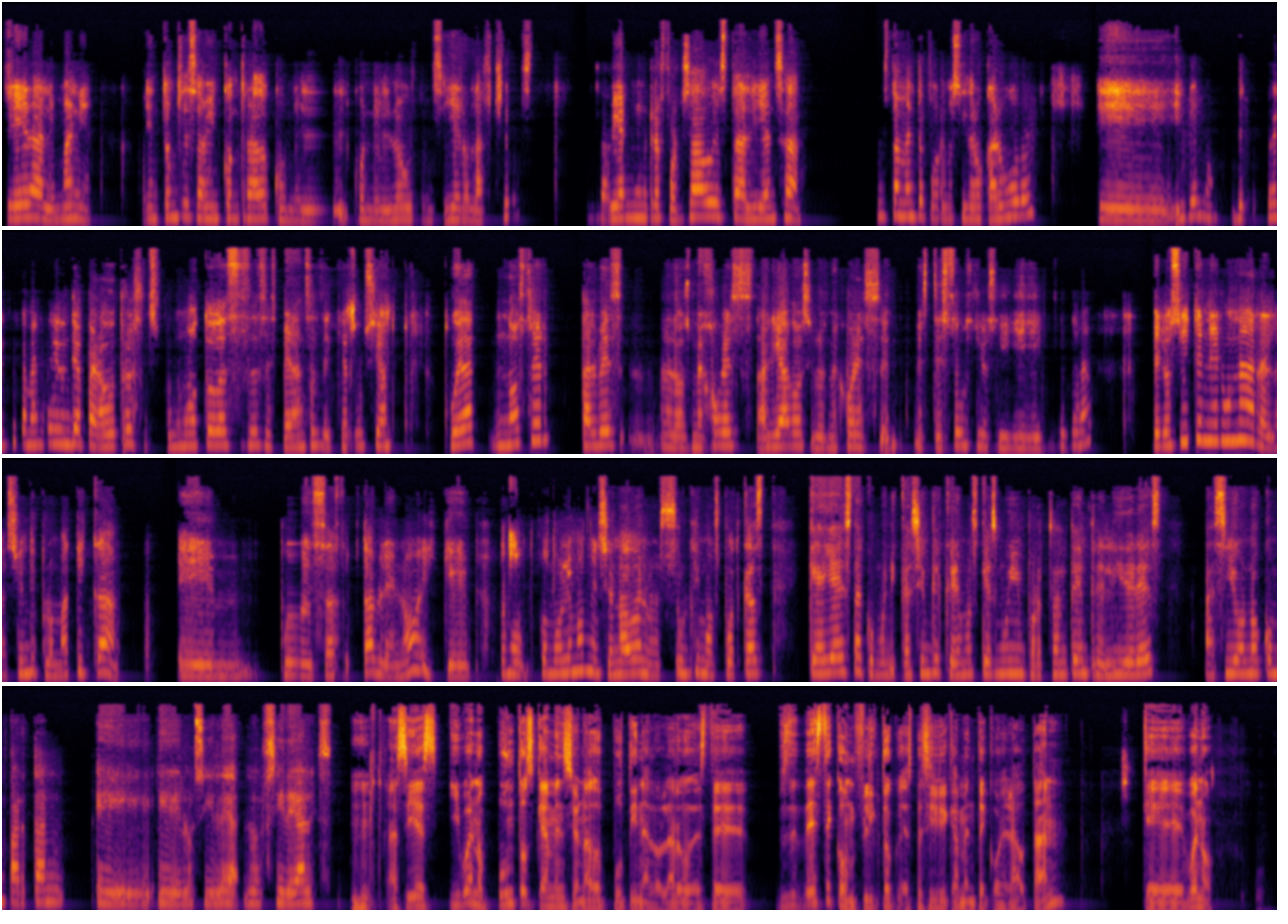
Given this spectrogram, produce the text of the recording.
que era Alemania. Entonces había encontrado con el, con el nuevo canciller Olaf Scholz. Habían reforzado esta alianza justamente por los hidrocarburos. Eh, y bueno, prácticamente de un día para otro se sumó todas esas esperanzas de que Rusia pueda no ser tal vez los mejores aliados y los mejores eh, este, socios y etcétera, pero sí tener una relación diplomática em, pues aceptable, ¿no? Y que, como, como lo hemos mencionado en los últimos podcasts, que haya esta comunicación que creemos que es muy importante entre líderes, así o no compartan eh, eh, los, los ideales. Así es. Y bueno, puntos que ha mencionado Putin a lo largo de este, pues, de este conflicto específicamente con la OTAN, que bueno,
